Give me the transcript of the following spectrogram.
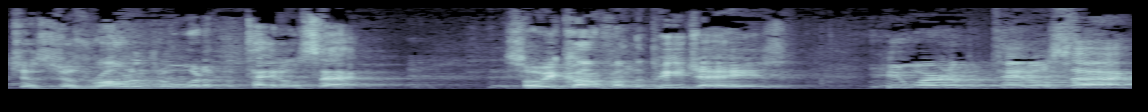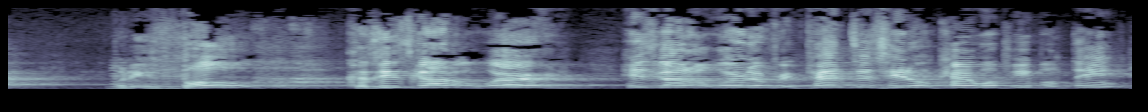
Just just rolling through with a potato sack. So he come from the PJs. He wearing a potato sack, but he's bold because he's got a word. He's got a word of repentance. He don't care what people think.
